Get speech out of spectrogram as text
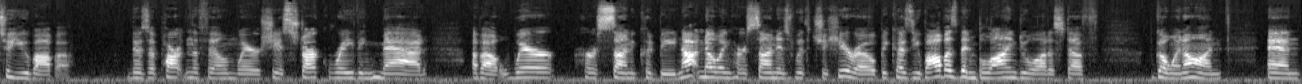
to Yubaba. There's a part in the film where she is stark raving mad about where her son could be, not knowing her son is with Chihiro because Yubaba's been blind to a lot of stuff going on. And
